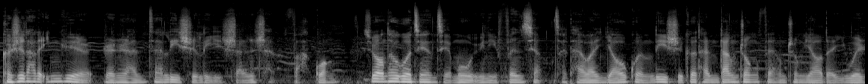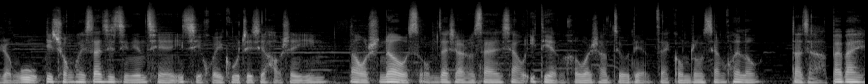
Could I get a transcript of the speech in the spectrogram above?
可是他的音乐仍然在历史里闪闪发光。希望透过今天节目与你分享，在台湾摇滚历史歌坛当中非常重要的一位人物，一起重回三十几年前，一起回顾这些好声音。那我是 Nose，我们在下周三下午一点和晚上九点在空中相会喽，大家拜拜。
